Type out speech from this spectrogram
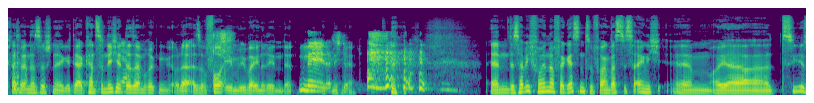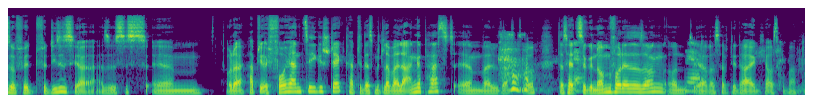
Krass, wenn das so schnell geht. Da kannst du nicht Ja. hinter seinem Rücken oder also vor ihm über ihn reden. Denn Nee, das nicht stimmt. Ähm, das habe ich vorhin noch vergessen zu fragen. Was ist eigentlich ähm, euer Ziel so für, für dieses Jahr? Also ist es ähm, oder habt ihr euch vorher ein Ziel gesteckt? Habt ihr das mittlerweile angepasst? Ähm, weil du sagst so, das hättest Ja. du genommen vor der Saison und ja. Ja. was habt ihr da eigentlich ausgemacht?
